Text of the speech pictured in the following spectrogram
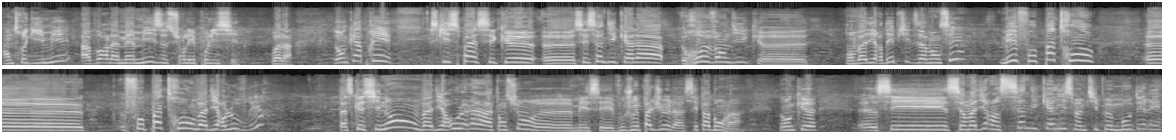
entre guillemets avoir la même mise sur les policiers. Voilà. Donc après, ce qui se passe, c'est que ces syndicats-là revendiquent, on va dire, des petites avancées, mais il faut pas trop faut pas trop, on va dire, l'ouvrir. Parce que sinon, on va dire, oulala, attention, euh, mais vous jouez pas le jeu là, c'est pas bon là. Donc, euh, euh, c'est, on va dire, un syndicalisme un petit peu modéré.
